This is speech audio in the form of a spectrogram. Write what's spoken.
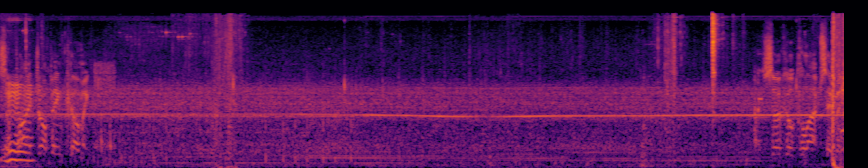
Supply hmm. drop incoming. Circle collapse imminent.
